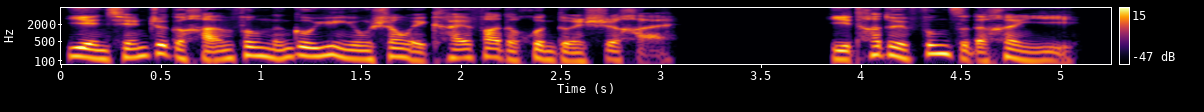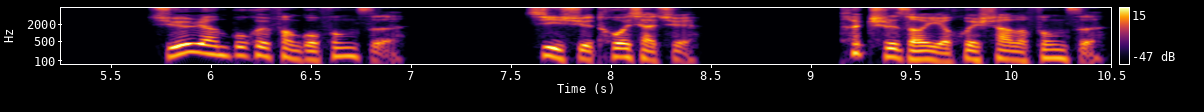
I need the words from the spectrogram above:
眼前这个寒风能够运用尚未开发的混沌尸海，以他对疯子的恨意，决然不会放过疯子。继续拖下去，他迟早也会杀了疯子。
